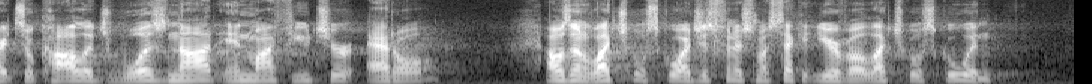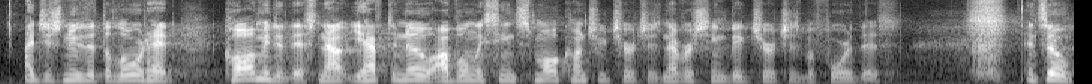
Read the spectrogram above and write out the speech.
right, so college was not in my future at all. I was in electrical school. I just finished my second year of electrical school, and I just knew that the Lord had called me to this. Now, you have to know, I've only seen small country churches, never seen big churches before this. And so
